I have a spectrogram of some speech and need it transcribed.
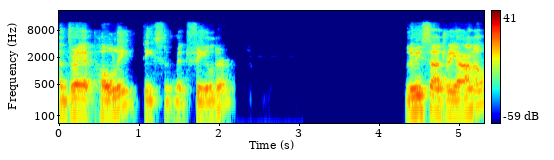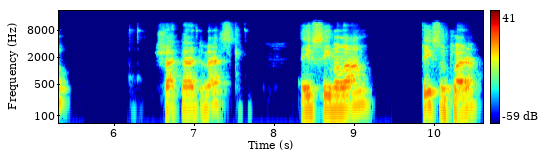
Andrea Poli, decent midfielder. Luis Adriano, Shakhtar Donetsk, AC Milan, decent player,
